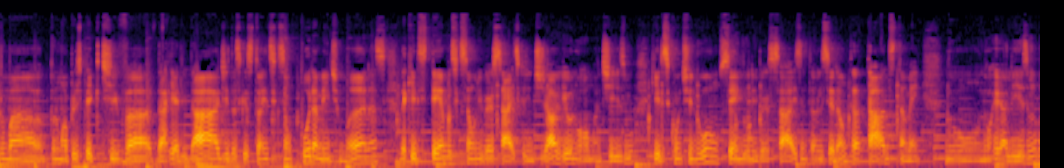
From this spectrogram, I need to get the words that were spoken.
por uma, por uma perspectiva da realidade, das questões que são puramente humanas, daqueles temas que são universais, que a gente já viu no romantismo, que eles continuam sendo universais, então eles serão tratados também no, no realismo,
